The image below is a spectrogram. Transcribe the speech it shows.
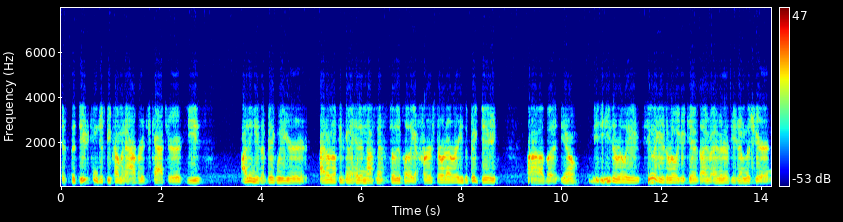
if the dude can just become an average catcher, he's, I think he's a big leaguer. I don't know if he's going to hit enough necessarily to play like at first or whatever. He's a big dude, uh, but you know, he's a really seems like he's a really good kid. I've, I've interviewed him this year.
